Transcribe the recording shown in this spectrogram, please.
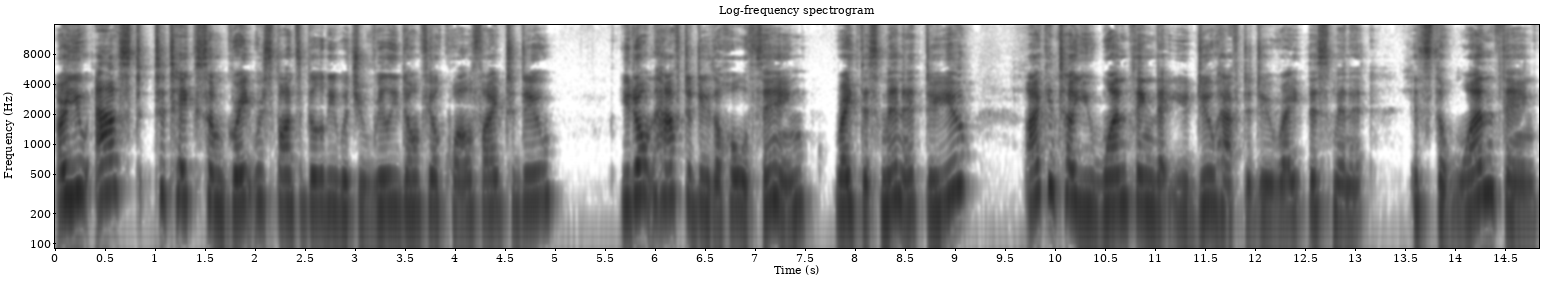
Are you asked to take some great responsibility which you really don't feel qualified to do? You don't have to do the whole thing right this minute, do you? I can tell you one thing that you do have to do right this minute. It's the one thing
